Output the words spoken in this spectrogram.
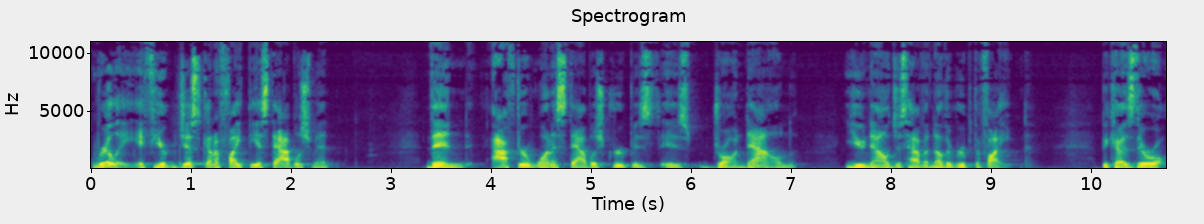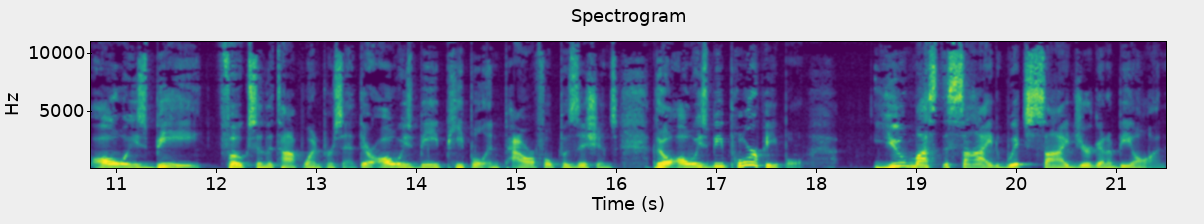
really, if you're just going to fight the establishment, then after one established group is is drawn down, you now just have another group to fight because there will always be folks in the top 1%. There'll always be people in powerful positions. There'll always be poor people. You must decide which side you're going to be on.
